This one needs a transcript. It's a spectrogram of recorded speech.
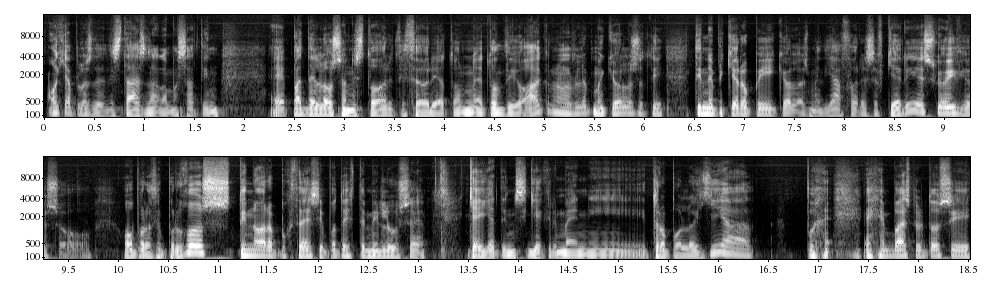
όχι απλώς δεν διστάζει να αναμασά την ε, παντελώς ανιστόρητη θεωρία των, ε, των δύο άκρων αλλά βλέπουμε κιόλας ότι την επικαιροποιεί κιόλας με διάφορες ευκαιρίες και ο ίδιος ο, ο Πρωθυπουργός την ώρα που χθες υποτίθεται μιλούσε και για την συγκεκριμένη τροπολογία που, ε, εν πάση περιπτώσει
